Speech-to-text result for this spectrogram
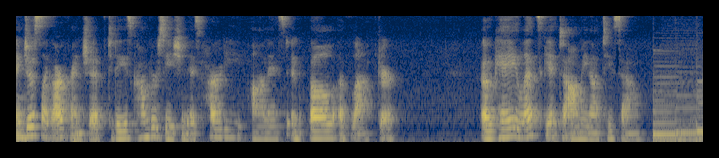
And just like our friendship, today's conversation is hearty, honest, and full of laughter. Okay, let's get to Aminatou Sow.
